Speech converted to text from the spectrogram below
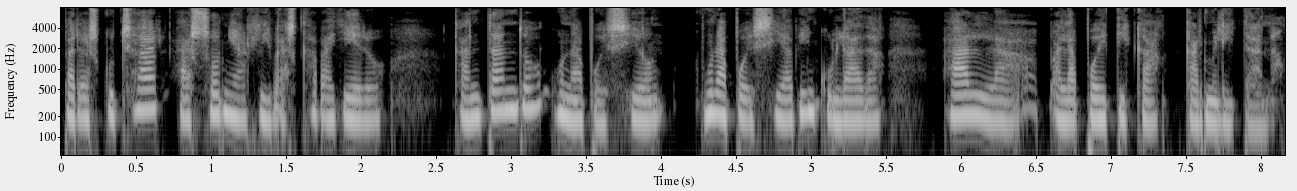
para escuchar a Sonia Rivas Caballero cantando una poesía, una poesía vinculada a la, a la poética carmelitana.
